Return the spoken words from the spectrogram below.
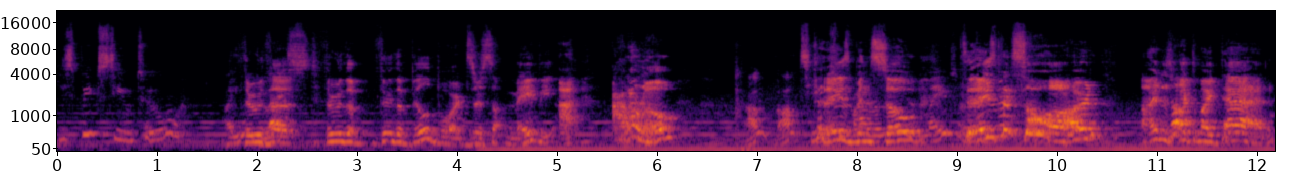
he speaks to you too. Are you Through blessed? the through the through the billboards or something. Maybe I I don't know. I'll, I'll teach Today's you my been so religion later. today's been so hard. I had to talk to my dad.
